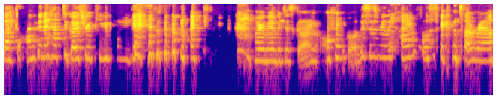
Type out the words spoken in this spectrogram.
like i'm gonna have to go through puberty again like I remember just going, oh God, this is really painful second time round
